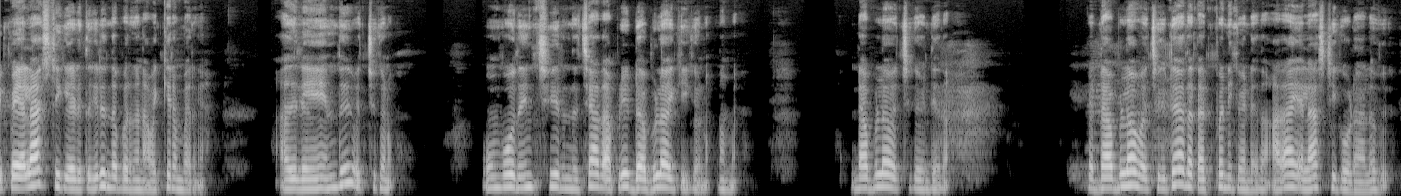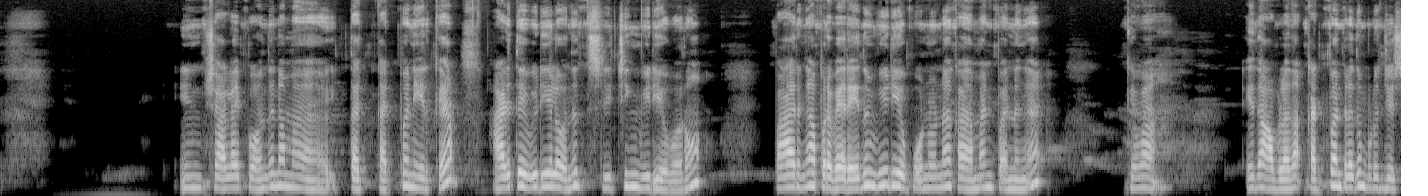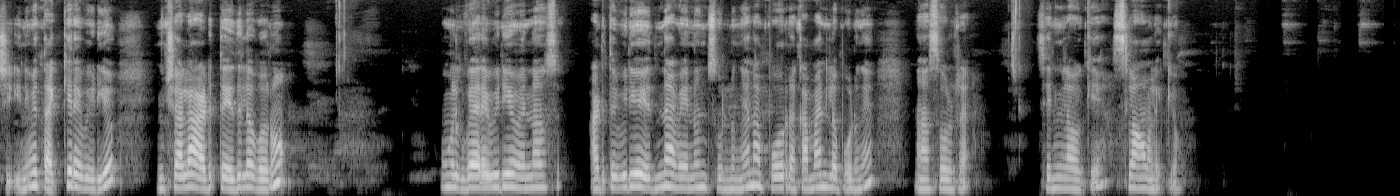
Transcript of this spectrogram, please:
இப்போ எலாஸ்டிக் எடுத்துக்கிட்டு இந்த பாருங்கள் நான் வைக்கிறேன் பாருங்கள் அதுலேருந்து வச்சுக்கணும். ஒம்பது இன்ச்சு இருந்துச்சு அதை அப்படியே டபுளாக ஆக்கிக்கணும் நம்ம. டபுளாக வச்சுக்க வேண்டியதான் இப்போ டபுளாக வச்சுக்கிட்டு அதை கட் பண்ணிக்க வேண்டியதான் அதான் எலாஸ்டிக்கோட அளவு. இன்ஷால்லா இப்போ வந்து நம்ம தட் கட் பண்ணியிருக்கேன் அடுத்த வீடியோவில் வந்து ஸ்டிச்சிங் வீடியோ வரும். பாருங்கள் அப்புறம் வேறு எதுவும் வீடியோ போடணுன்னா கமெண்ட் பண்ணுங்கள் ஓகேவா இது அவ்வளோதான் கட் பண்ணுறது முடிஞ்சிருச்சு. இனிமேல் தைக்கிற வீடியோ இன்ஷாலாக அடுத்த இதில் வரும். உங்களுக்கு வேறு வீடியோ வேணால் அடுத்த வீடியோ என்ன வேணும்னு சொல்லுங்கள் நான் போடுறேன். கமெண்டில் போடுங்க. நான் சொல்கிறேன் சரிங்களா? ஓகே அஸ்லாம் வலைக்கும்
